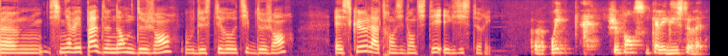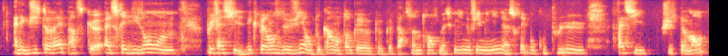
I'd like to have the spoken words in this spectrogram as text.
euh, S'il n'y avait pas de normes de genre ou de stéréotypes de genre, est-ce que la transidentité existerait? Oui, je pense qu'elle existerait elle existerait parce qu'elle serait, disons, plus facile. L'expérience de vie, en tout cas en tant que, que, que, personne trans, masculine ou féminine, elle serait beaucoup plus facile, justement.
